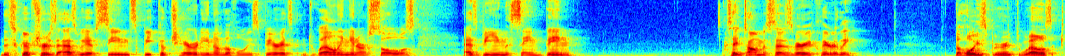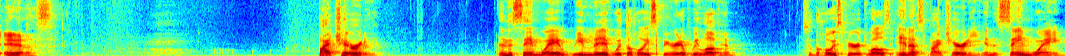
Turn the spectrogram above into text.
The scriptures, as we have seen, speak of charity and of the Holy Spirit dwelling in our souls as being the same thing. St. Thomas says very clearly the Holy Spirit dwells in us by charity. In the same way, we live with the Holy Spirit if we love Him. So the Holy Spirit dwells in us by charity. In the same way,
